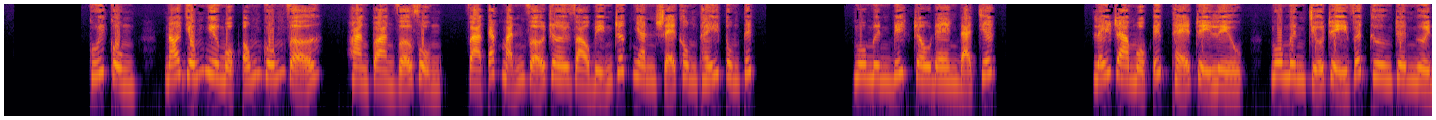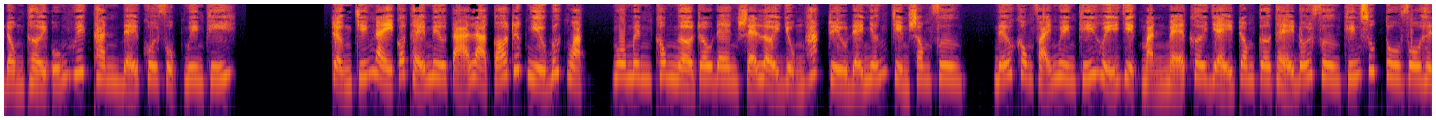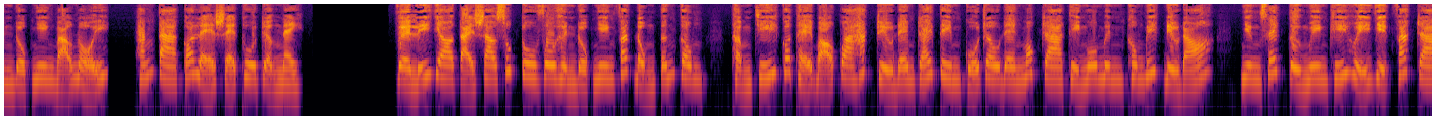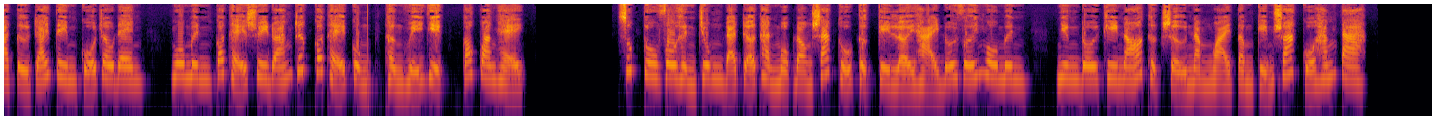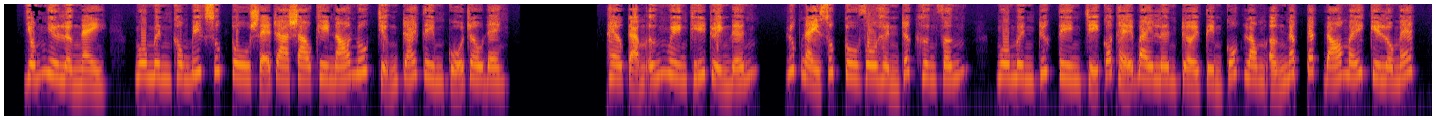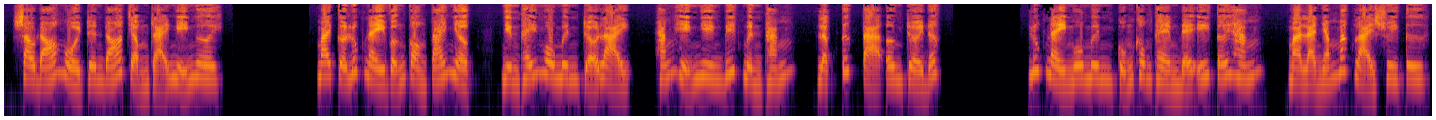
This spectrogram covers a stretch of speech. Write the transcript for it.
Cuối cùng, nó giống như một ống gốm vỡ, hoàn toàn vỡ vụn, và các mảnh vỡ rơi vào biển rất nhanh sẽ không thấy tung tích. Ngô minh biết râu đen đã chết. Lấy ra một ít thẻ trị liệu, ngô minh chữa trị vết thương trên người đồng thời uống huyết thanh để khôi phục nguyên khí. Trận chiến này có thể miêu tả là có rất nhiều bước ngoặt, ngô minh không ngờ râu đen sẽ lợi dụng hát triều để nhấn chìm song phương nếu không phải nguyên khí hủy diệt mạnh mẽ khơi dậy trong cơ thể đối phương khiến xúc tu vô hình đột nhiên bão nổi, hắn ta có lẽ sẽ thua trận này. Về lý do tại sao xúc tu vô hình đột nhiên phát động tấn công, thậm chí có thể bỏ qua hắc triều đem trái tim của râu đen móc ra thì ngô minh không biết điều đó, nhưng xét từ nguyên khí hủy diệt phát ra từ trái tim của râu đen, ngô minh có thể suy đoán rất có thể cùng thần hủy diệt có quan hệ. Xúc tu vô hình chung đã trở thành một đòn sát thủ cực kỳ lợi hại đối với ngô minh nhưng đôi khi nó thực sự nằm ngoài tầm kiểm soát của hắn ta. Giống như lần này, ngô minh không biết xúc tu sẽ ra sao khi nó nuốt chửng trái tim của râu đen. Theo cảm ứng nguyên khí truyền đến, lúc này xúc tu vô hình rất hưng phấn, ngô minh trước tiên chỉ có thể bay lên trời tìm cốt long ẩn nấp cách đó mấy km, sau đó ngồi trên đó chậm rãi nghỉ ngơi. Michael lúc này vẫn còn tái nhợt, nhìn thấy ngô minh trở lại, hắn hiển nhiên biết mình thắng, lập tức tạ ơn trời đất lúc này ngô minh cũng không thèm để ý tới hắn, mà là nhắm mắt lại suy tư.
